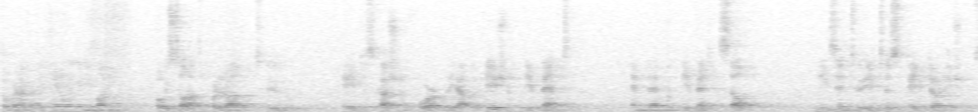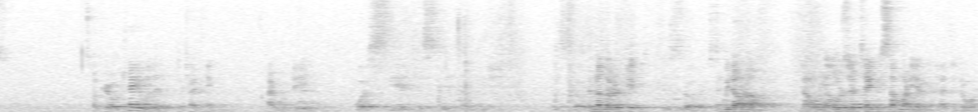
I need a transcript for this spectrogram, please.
so we're not going to be handling any money, but we still have to put it on to a discussion for the application, for the event, and then the event itself leads into the anticipated donations. So if you're okay with it, which I think I would be, What's the anticipated donation? Is it over, another, it- is it over ten? we don't know. No, in other words, they're taking some money at at the door,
